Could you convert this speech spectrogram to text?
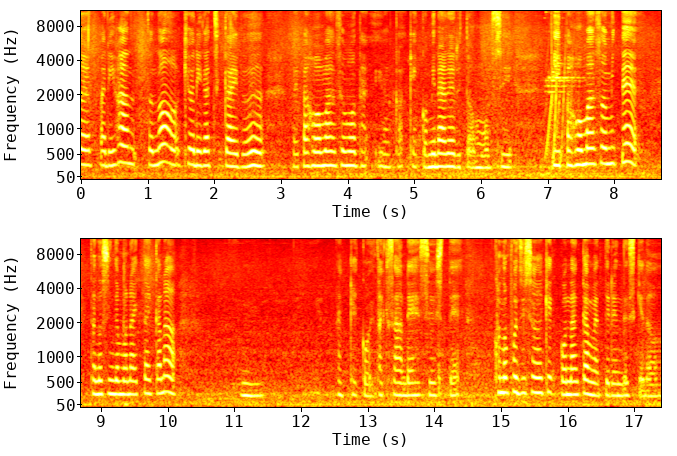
やっぱりファンとの距離が近い分パフォーマンスもなんか結構見られると思うしいいパフォーマンスを見て楽しんでもらいたいから、うん、なんか結構たくさん練習してこのポジション結構何回もやってるんですけど、うん、や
